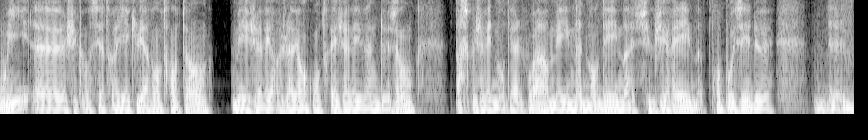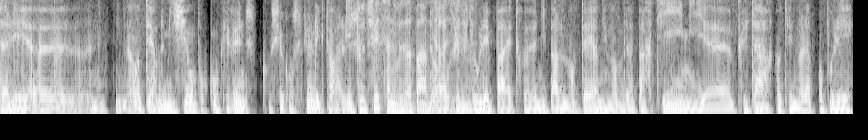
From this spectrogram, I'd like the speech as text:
Oui, euh, j'ai commencé à travailler avec lui avant 30 ans, mais j'avais, je l'avais rencontré, j'avais 22 ans parce que j'avais demandé à le voir, mais il m'a demandé, il m'a suggéré, il m'a proposé de d'aller euh, en terre de mission pour conquérir une circonscription électorale. Et tout de suite, ça ne vous a pas intéressé du tout Je ne voulais pas être ni parlementaire, ni membre d'un parti, ni euh, plus tard, quand il me l'a proposé,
